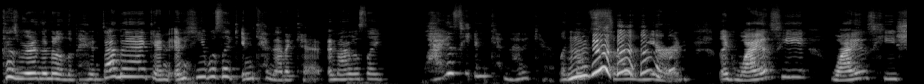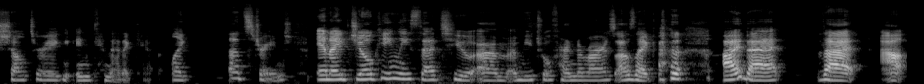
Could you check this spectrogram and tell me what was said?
because we were in the middle of the pandemic and and he was like in connecticut. And i was like why is he in Connecticut? Like that's so weird. Like why is he why is he sheltering in Connecticut? Like that's strange. And I jokingly said to um, a mutual friend of ours, I was like, I bet that Al-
